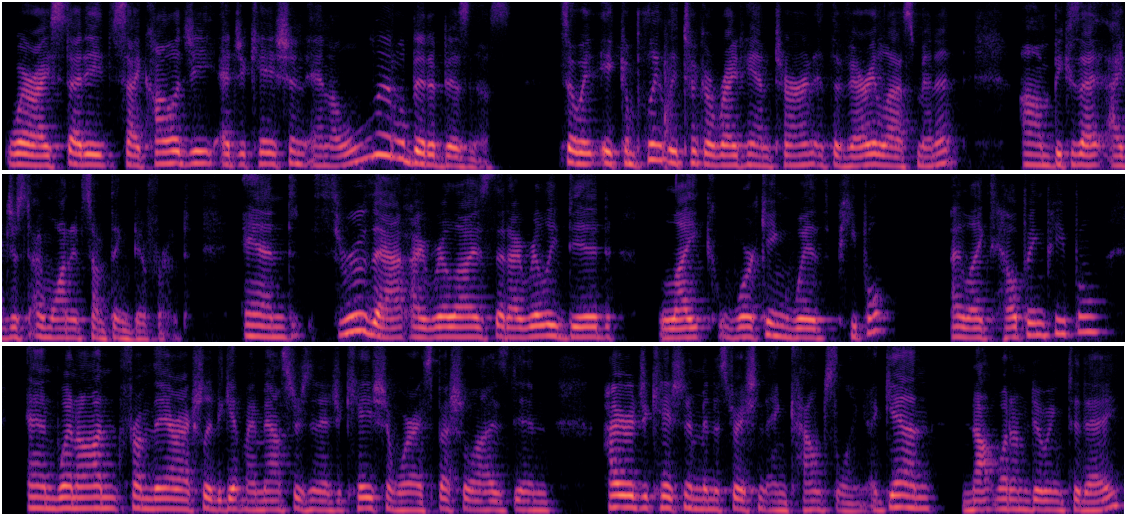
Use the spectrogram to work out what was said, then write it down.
where I studied psychology, education, and a little bit of business. So it, it completely took a right hand turn at the very last minute um, because I, I just I wanted something different. And through that, I realized that I really did like working with people. I liked helping people and went on from there actually to get my master's in education, where I specialized in higher education administration and counseling. Again, not what I'm doing today,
